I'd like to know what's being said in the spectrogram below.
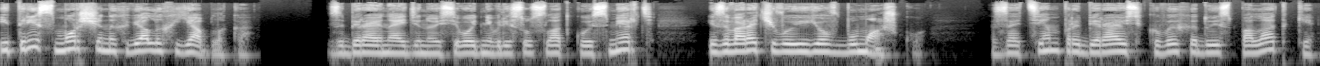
и три сморщенных вялых яблока. Забираю найденную сегодня в лесу сладкую смерть и заворачиваю ее в бумажку. Затем пробираюсь к выходу из палатки,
